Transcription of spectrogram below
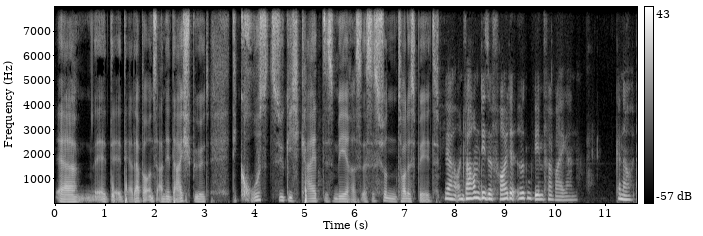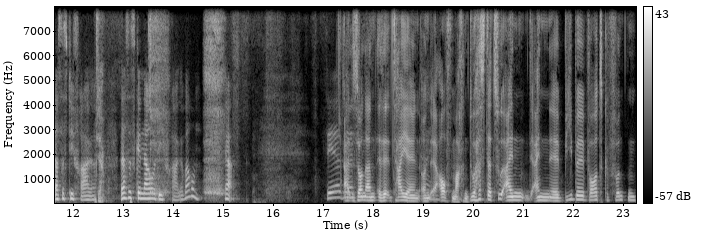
äh, der, der da bei uns an den Deich spült, die Großzügigkeit des Meeres. Es ist schon ein tolles Bild. Ja, und warum diese Freude irgendwem verweigern? Genau, das ist die Frage. Ja. Das ist genau die Frage. Warum? Ja. Sehr, sehr also, sondern äh, teilen und äh, aufmachen. Du hast dazu ein, ein äh, Bibelwort gefunden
